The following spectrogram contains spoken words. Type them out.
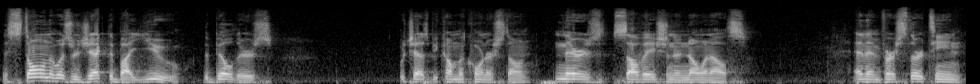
The stone that was rejected by you, the builders, which has become the cornerstone. And there is salvation in no one else. And then verse 13,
